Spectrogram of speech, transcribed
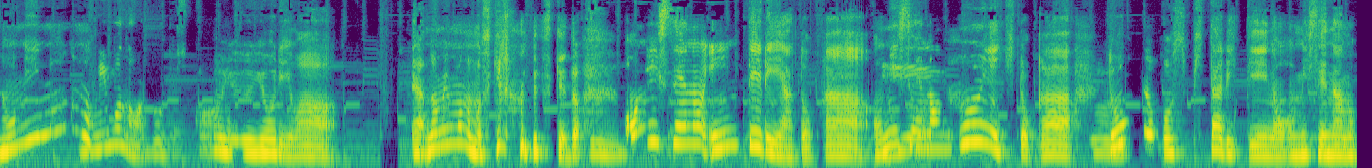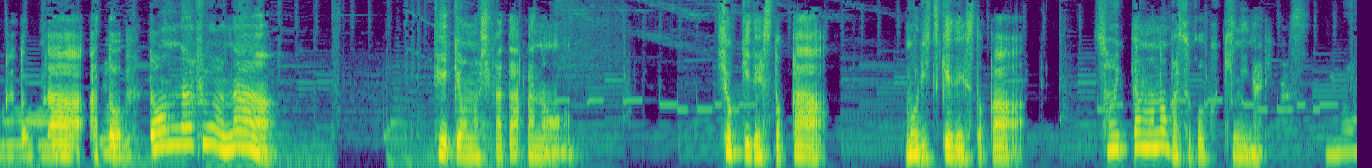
飲み飲み物はどうですか？というよりは、いや飲み物も好きなんですけど、うん。お店のインテリアとか、お店の雰囲気とか、どういうホスピタリティのお店なのかとか、あと、うん。どんな風な提供の仕方、あの、食器ですとか、盛り付けですとか、そういったものがすごく気になります。ね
